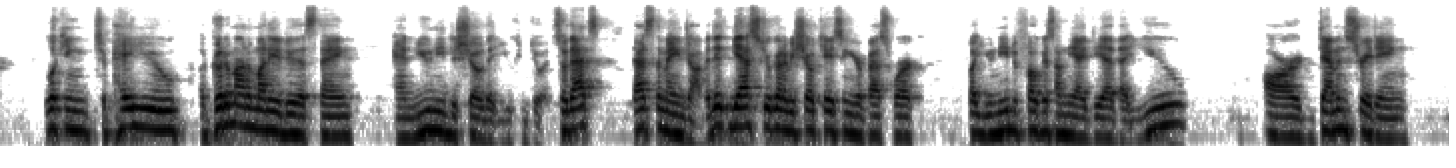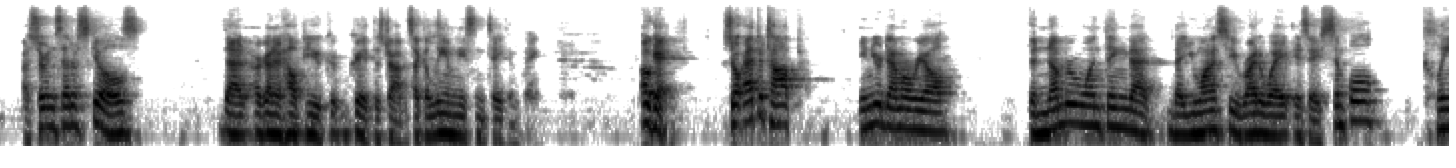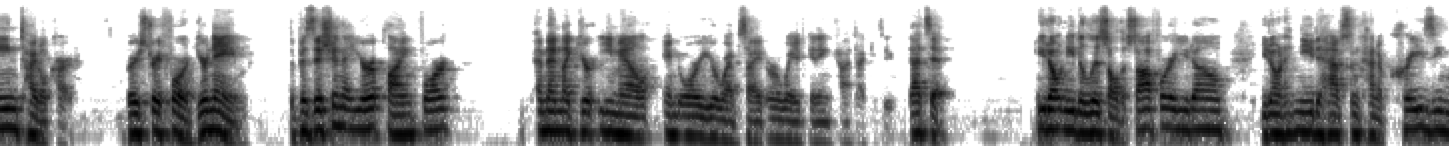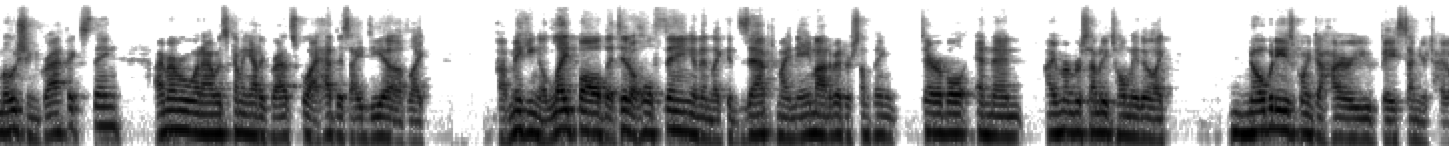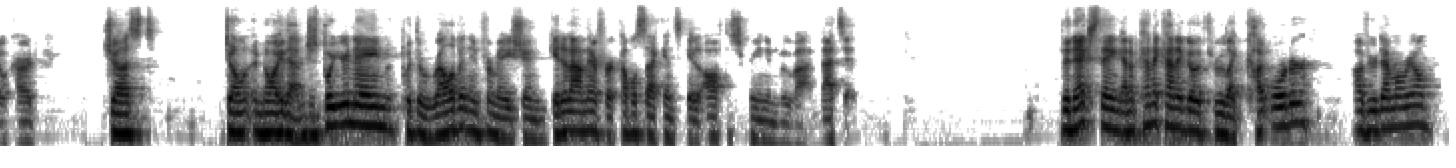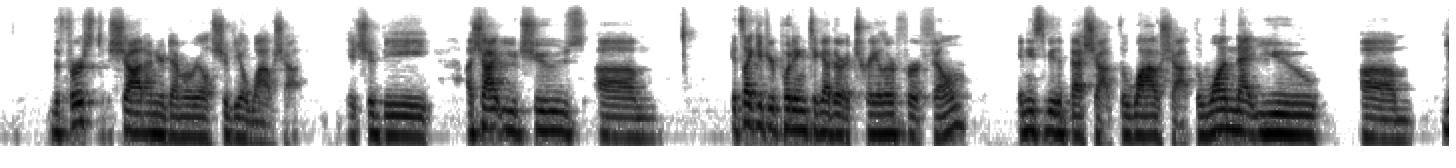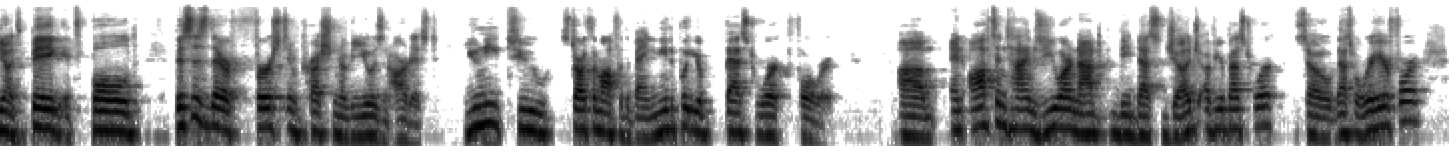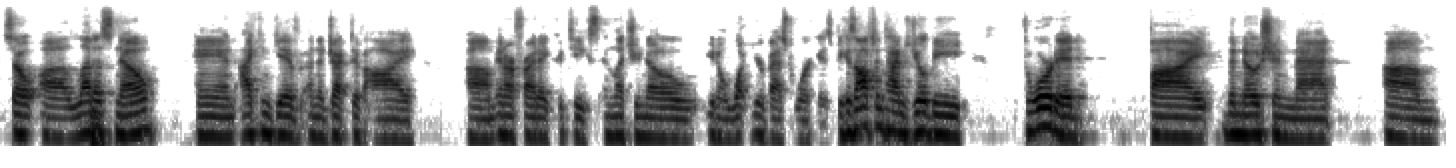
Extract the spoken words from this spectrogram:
looking to pay you a good amount of money to do this thing and you need to show that you can do it. So that's that's the main job. It is, yes, you're going to be showcasing your best work, but you need to focus on the idea that you are demonstrating a certain set of skills that are going to help you create this job. It's like a Liam Neeson taken thing. Okay, so at the top in your demo reel, the number one thing that that you want to see right away is a simple, clean title card. Very straightforward. Your name, the position that you're applying for, and then like your email and or your website or a way of getting in contact with you. That's it. You don't need to list all the software you know. You don't need to have some kind of crazy motion graphics thing. I remember when I was coming out of grad school, I had this idea of like uh, making a light bulb that did a whole thing and then like it zapped my name out of it or something terrible. And then I remember somebody told me they're like, nobody is going to hire you based on your title card. Just don't annoy them. Just put your name, put the relevant information, get it on there for a couple seconds, get it off the screen and move on. That's it. The next thing, and I'm kind of kind of go through like cut order of your demo reel. The first shot on your demo reel should be a wow shot. It should be a shot you choose. Um, it's like if you're putting together a trailer for a film, it needs to be the best shot, the wow shot, the one that you, um, you know, it's big, it's bold. This is their first impression of you as an artist. You need to start them off with a bang. You need to put your best work forward. Um, and oftentimes you are not the best judge of your best work. So that's what we're here for. So uh, let us know, and I can give an objective eye um, in our Friday critiques and let you know, you know, what your best work is. Because oftentimes you'll be thwarted by the notion that um,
